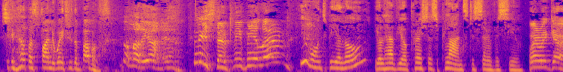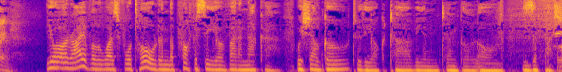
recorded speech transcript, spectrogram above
She can help us find a way through the bubbles. Oh, Mariana, please don't leave me alone. You won't be alone. You'll have your precious plants to service you. Where are we going? Your arrival was foretold in the prophecy of Varanaka. We shall go to the Octavian temple of Zapasha.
